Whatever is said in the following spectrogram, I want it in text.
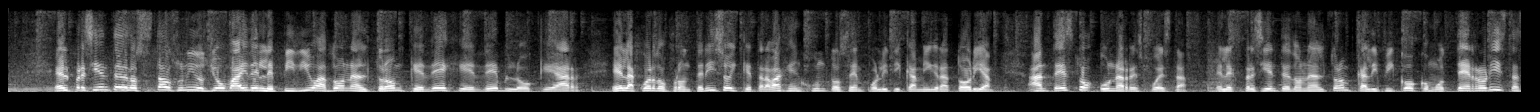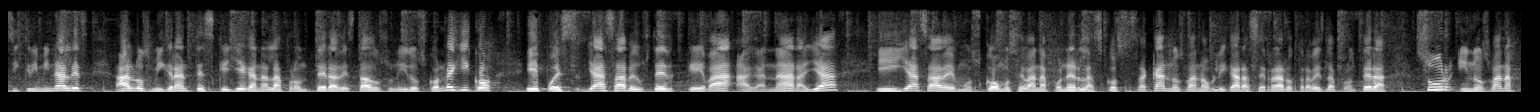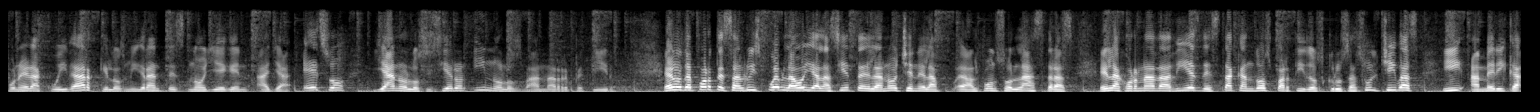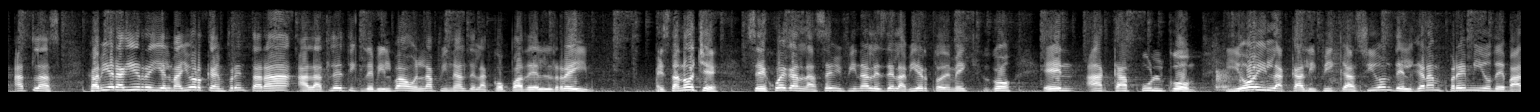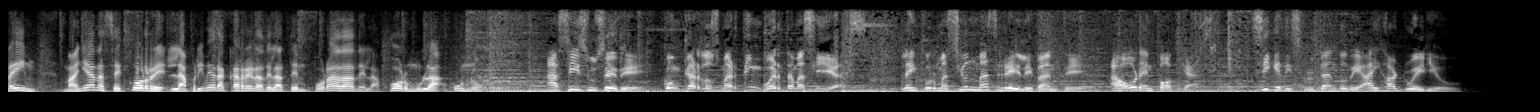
El presidente de los Estados Unidos, Joe Biden, le pidió a Donald Trump que deje de bloquear el acuerdo fronterizo y que trabajen juntos en política migratoria. Ante esto, una respuesta. El expresidente Donald Trump calificó como terroristas y criminales a los migrantes que llegan a la frontera de Estados Unidos con México y pues ya sabe usted que va a ganar allá y ya sabemos cómo se van a poner las cosas acá, nos van a obligar a cerrar otra vez la frontera sur y nos van a poner a cuidar que los migrantes no lleguen allá. Eso ya no los hicieron y no los van a repetir. En los deportes, San Luis Puebla hoy a las 7 de la noche en el Alfonso Lastras. En la jornada 10 destacan dos partidos, Cruz Azul Chivas y América Atlas. Javier Aguirre y el Mallorca enfrentará al Athletic de Bilbao en la final de la Copa del Rey. Esta noche se juegan las semifinales del Abierto de México en Acapulco. Y hoy la calificación del Gran Premio de Bahrein. Mañana se corre la primera carrera de la temporada de la Fórmula 1. Así sucede con Carlos Martín Huerta Macías. La información más relevante ahora en podcast. Sigue disfrutando de iHeartRadio.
